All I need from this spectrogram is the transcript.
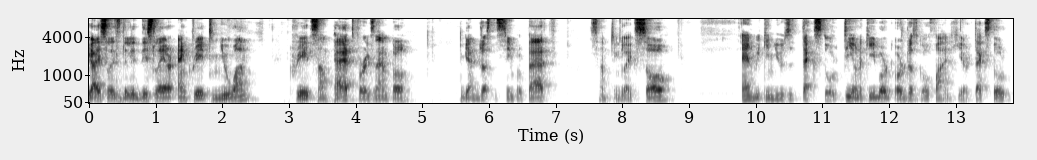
guys, let's delete this layer and create a new one. Create some path, for example, again, just a simple path, something like so. And we can use the text tool, T on a keyboard or just go find here, text tool.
